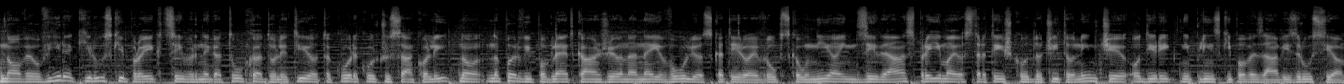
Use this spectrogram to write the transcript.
Nove ovire, ki ruski projekt Severnega toka doletijo tako rekoč vsako letno, na prvi pogled kažejo na nejevoljo, s katero Evropska unija in ZDA sprejemajo strateško odločitev Nemčije o direktni plinski povezavi z Rusijo.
